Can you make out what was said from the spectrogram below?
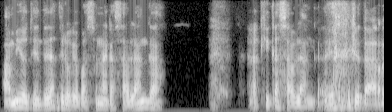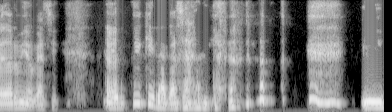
amigo, ¿te enteraste lo que pasó en la Casa Blanca? ¿Qué Casa Blanca? Yo estaba redormido casi. ¿Qué, ¿Qué es la Casa Blanca? y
